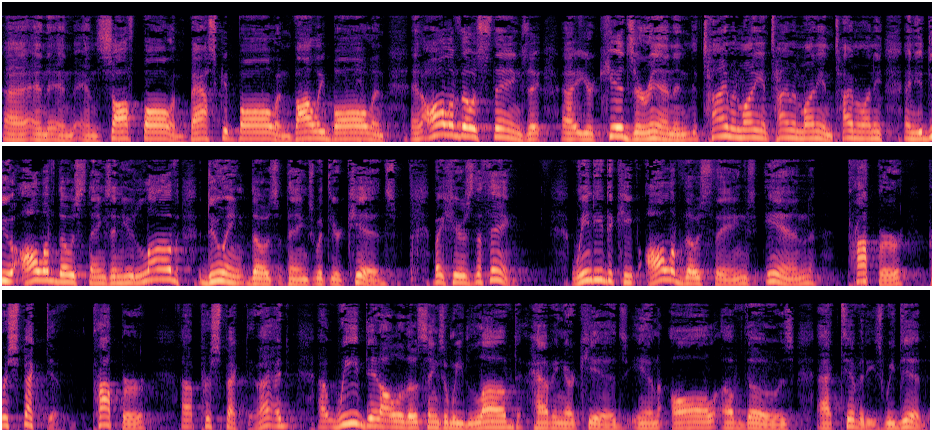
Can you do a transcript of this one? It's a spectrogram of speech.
uh, and and and softball and basketball and volleyball and and all of those things that uh, your kids are in, and time and money and time and money and time and money, and you do all of those things, and you love doing those things with your kids. But here's the thing we need to keep all of those things in proper perspective. Proper uh, perspective. I, I, uh, we did all of those things, and we loved having our kids in all of those activities. We did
